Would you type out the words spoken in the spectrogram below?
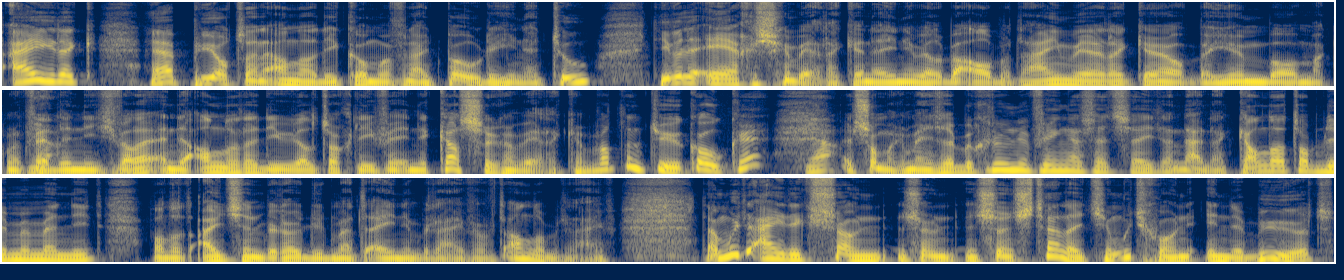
Eigenlijk, hè, Piotr en Anna, die komen vanuit Polen hier naartoe. Die willen ergens gaan werken. En de ene wil bij Albert Heijn werken, of bij Jumbo, maakt me verder niets wel. En de andere, die wil toch liever in de kassen gaan werken. Wat natuurlijk ook, hè. Sommige mensen hebben groene vingers, et cetera. Nou, dan kan dat op dit moment moment niet, want het uitzendbureau doet met het ene bedrijf of het andere bedrijf. Dan moet eigenlijk zo'n zo'n zo'n stelletje moet gewoon in de buurt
